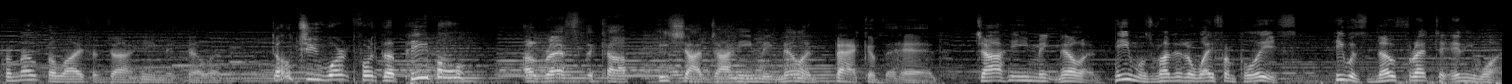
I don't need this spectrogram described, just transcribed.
Promote the life of Jaheim McMillan. Don't you work for the people? Arrest the cop. He shot Jaheim McMillan back of the head. Jaheim McMillan. He was running away from police. He was no threat to anyone.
